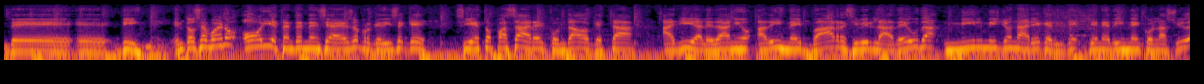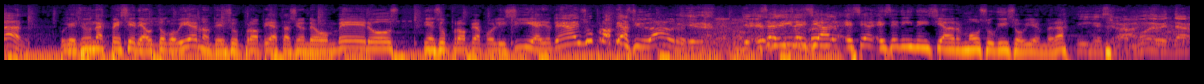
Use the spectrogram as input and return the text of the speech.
de eh, Disney. Entonces, bueno, hoy está en tendencia a eso porque dice que si esto pasara, el condado que está allí aledaño a Disney va a recibir la deuda mil millonaria que tiene Disney con la ciudad. Porque es una especie de autogobierno, tiene su propia estación de bomberos, tiene su propia policía, ellos tienen su propia ciudad, bro. Ese Disney, se, ar- ese- ese Disney se armó su guiso bien, ¿verdad? Sí, que se la armó de verdad.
